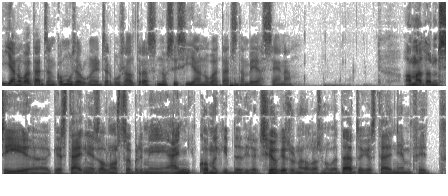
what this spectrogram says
Hi ha novetats en com us heu organitzat vosaltres? No sé si hi ha novetats també a escena. Home, doncs sí, eh, aquest any és el nostre primer any com a equip de direcció, que és una de les novetats. Aquest any hem fet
